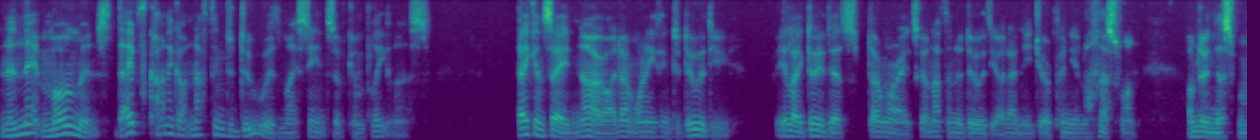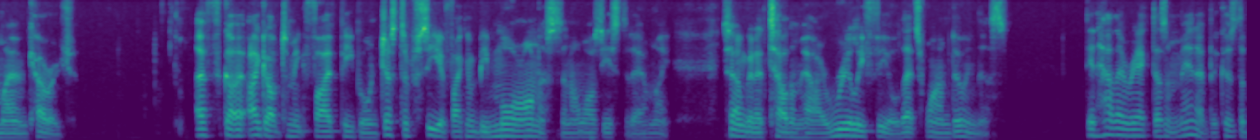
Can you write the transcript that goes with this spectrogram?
And in that moment, they've kind of got nothing to do with my sense of completeness. They can say, No, I don't want anything to do with you. But you're like, dude, that's don't worry, it's got nothing to do with you. I don't need your opinion on this one. I'm doing this for my own courage. I've got I got up to meet five people and just to see if I can be more honest than I was yesterday. I'm like, so I'm gonna tell them how I really feel. That's why I'm doing this. Then how they react doesn't matter because the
